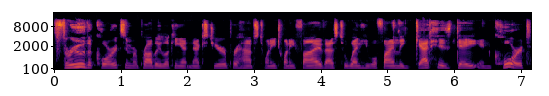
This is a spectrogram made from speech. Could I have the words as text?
through the courts, and we're probably looking at next year, perhaps 2025, as to when he will finally get his day in court.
